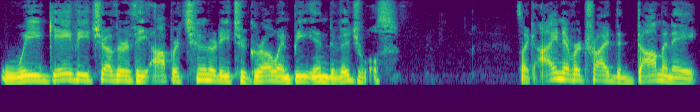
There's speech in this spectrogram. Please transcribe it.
we gave each other the opportunity to grow and be individuals. It's like I never tried to dominate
